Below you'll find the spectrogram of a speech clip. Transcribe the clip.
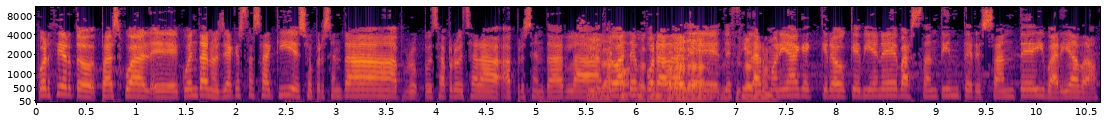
Por cierto, Pascual, eh, cuéntanos, ya que estás aquí, eso presenta pues aprovechar a, presentar la, nueva temporada, de, Filarmonía, que creo que viene bastante interesante y variada.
